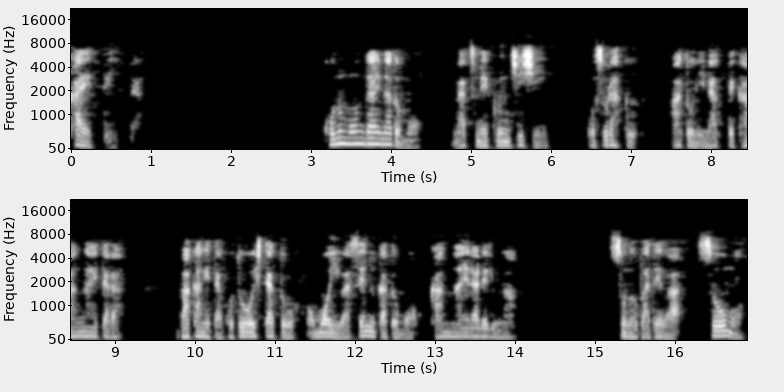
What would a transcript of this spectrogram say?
帰っていった。この問題なども、夏目くん自身、おそらく後になって考えたら、馬鹿げたことをしたと思いはせぬかとも考えられるが、その場ではそうも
